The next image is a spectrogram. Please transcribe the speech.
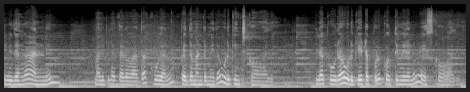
ఈ విధంగా అన్నీ మలిపిన తర్వాత కూరను పెద్ద మంట మీద ఉడికించుకోవాలి. ఇలా కూర ఉడికేటప్పుడు కొత్తిమీరను వేసుకోవాలి.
